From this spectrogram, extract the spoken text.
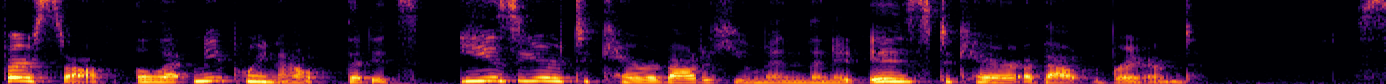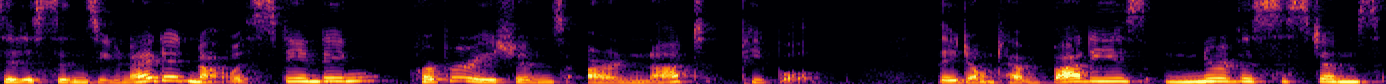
First off, let me point out that it's easier to care about a human than it is to care about a brand. Citizens United notwithstanding, corporations are not people. They don't have bodies, nervous systems,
